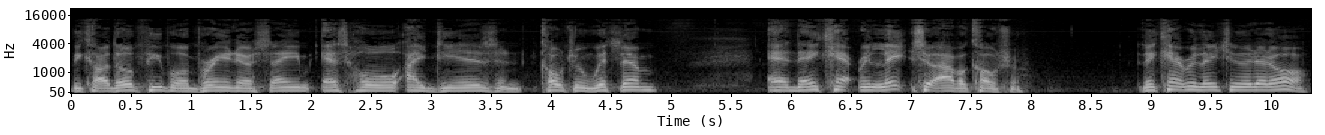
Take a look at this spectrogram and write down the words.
because those people are bringing their same s-hole ideas and culture with them, and they can't relate to our culture. They can't relate to it at all.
